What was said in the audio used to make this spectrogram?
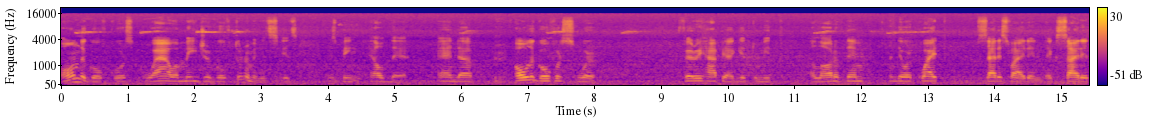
on the golf course Wow, a major golf tournament is is, is being held there, and uh, all the golfers were very happy. I get to meet a lot of them, and they were quite satisfied and excited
